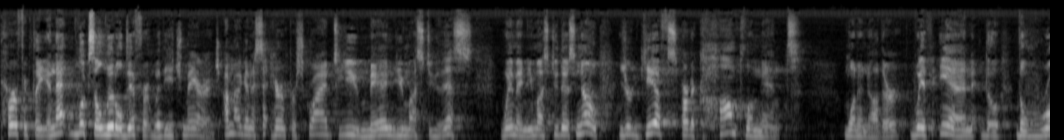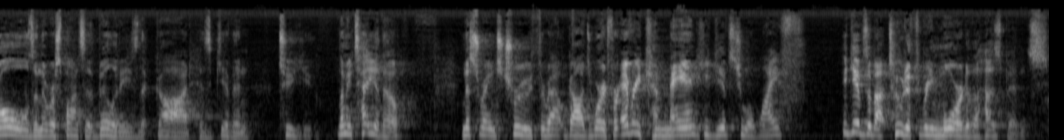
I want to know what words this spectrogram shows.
perfectly. And that looks a little different with each marriage. I'm not going to sit here and prescribe to you, men, you must do this women, you must do this. No, your gifts are to complement one another within the, the roles and the responsibilities that God has given to you. Let me tell you, though, this reigns true throughout God's word. For every command he gives to a wife, he gives about two to three more to the husbands.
